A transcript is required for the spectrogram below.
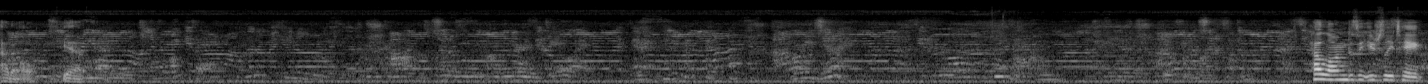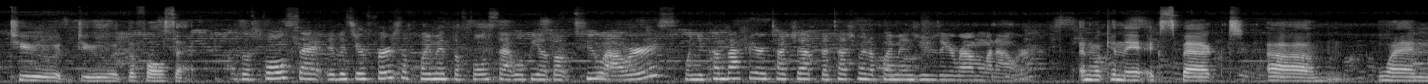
at all yet. How long does it usually take to do the full set? The full set, if it's your first appointment, the full set will be about two hours. When you come back for your touch up, the touchment appointment is usually around one hour. And what can they expect um, when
